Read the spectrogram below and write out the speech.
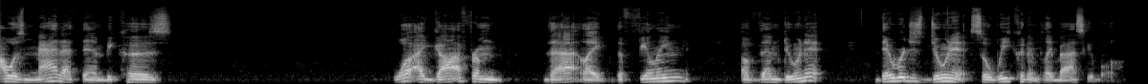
I was mad at them because what I got from that, like the feeling of them doing it, they were just doing it so we couldn't play basketball,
